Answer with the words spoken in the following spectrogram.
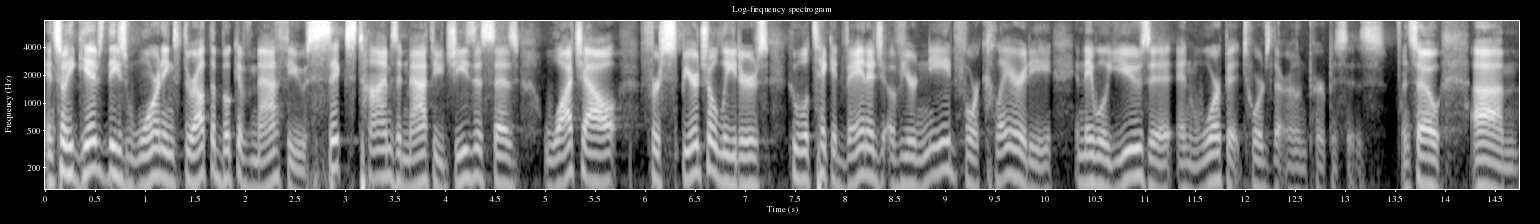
And so he gives these warnings throughout the book of Matthew. Six times in Matthew, Jesus says, Watch out for spiritual leaders who will take advantage of your need for clarity and they will use it and warp it towards their own purposes. And so um,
